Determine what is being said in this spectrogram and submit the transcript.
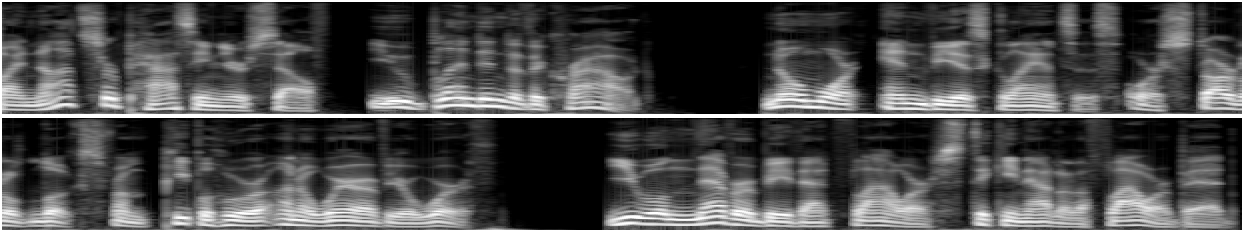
By not surpassing yourself, you blend into the crowd. No more envious glances or startled looks from people who are unaware of your worth. You will never be that flower sticking out of the flower bed.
